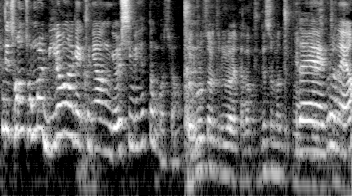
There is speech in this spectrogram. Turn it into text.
근데 전 정말 미련하게 그냥 열심히 했던 거죠. 걸그룹 썰 들으려 했다가 군대 썰만 듣고 네, 있는데 진짜. 그러네요.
